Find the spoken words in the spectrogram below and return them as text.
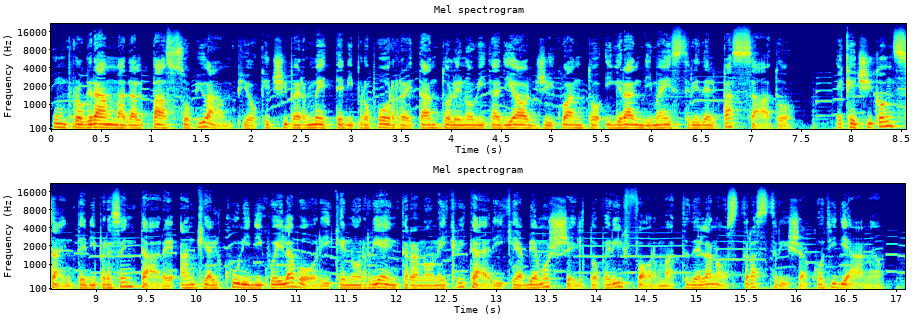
un programma dal passo più ampio che ci permette di proporre tanto le novità di oggi quanto i grandi maestri del passato e che ci consente di presentare anche alcuni di quei lavori che non rientrano nei criteri che abbiamo scelto per il format della nostra striscia quotidiana.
